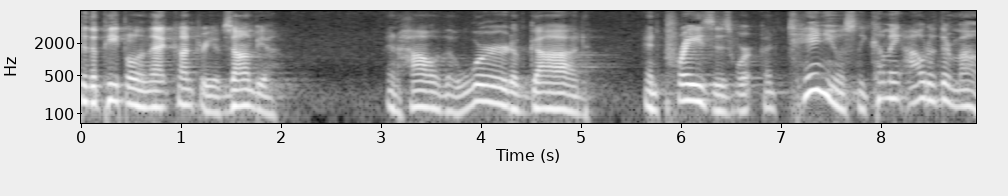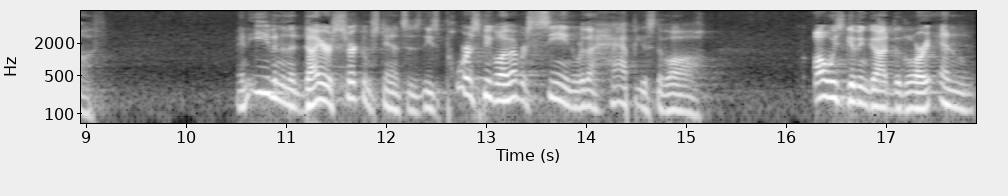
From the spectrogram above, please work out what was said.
to the people in that country of Zambia, and how the Word of God and praises were continuously coming out of their mouth. And even in the dire circumstances, these poorest people I've ever seen were the happiest of all. Always giving God the glory and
